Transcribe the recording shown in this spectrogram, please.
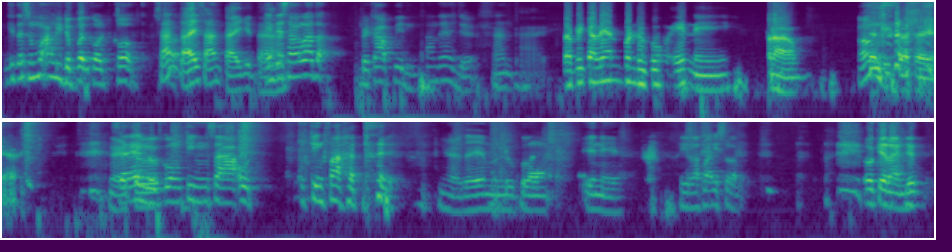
kita semua ahli debat kok. kok Santai santai kita. Ente salah tak backupin, santai aja. Santai. Tapi kalian pendukung ini Trump. Oh, kata saya. Nah, saya itu- dukung King Saud, King Fahad. Ya, saya mendukung ini ya. Khilafah Islam. Oke, lanjut.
